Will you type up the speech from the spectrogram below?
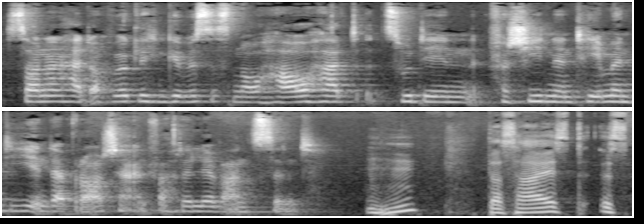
sondern halt auch wirklich ein gewisses Know-how hat zu den verschiedenen Themen, die in der Branche einfach relevant sind. Mhm. Das heißt, es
